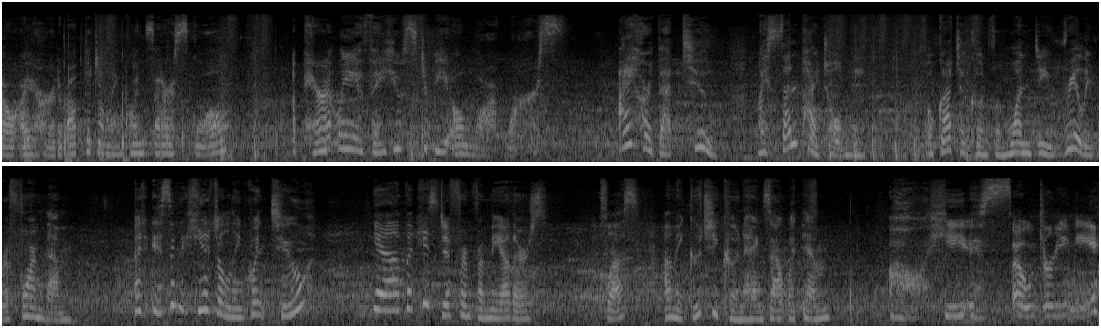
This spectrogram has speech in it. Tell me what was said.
So I heard about the delinquents at our school. Apparently, they used to be a lot worse. I heard that too. My senpai told me. Ogata-kun from 1D really reformed them. But isn't he a delinquent too? Yeah, but he's different from the others. Plus, Amiguchi-kun hangs out with him. Oh, he is so dreamy.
